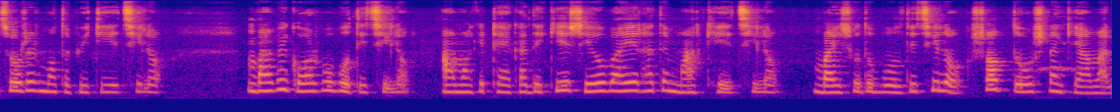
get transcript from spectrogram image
চোরের মতো পিটিয়েছিল। ভাবি গর্ভবতী ছিল। আমাকে ঠেকা দেখিয়ে সেও ভাইয়ের হাতে মার খেয়েছিল। ভাই শুধু বলতেছিল সব দোষ নাকি আমার?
